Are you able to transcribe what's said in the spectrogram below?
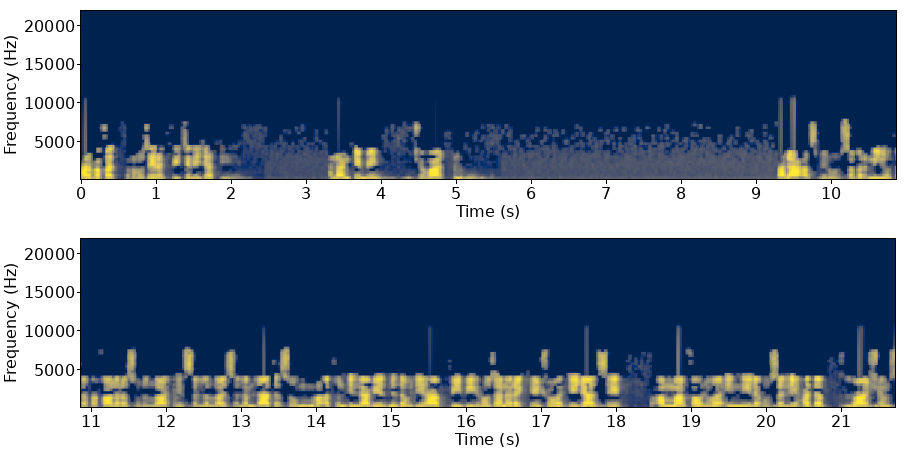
ہر وقت روزے رکھتی چلی جاتی ہے۔ حالانکہ میں جوان ہوں۔ فلا اصبر صبر نہیں ہوتا۔ فقال رسول اللہ صلی اللہ علیہ وسلم، لا تصوم امرأة الا باذن زوجها بی بی روزانہ رکھیں شوہر کی اجازت سے۔ اما قولوا انی لاصلی حتى تطلع الشمس۔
